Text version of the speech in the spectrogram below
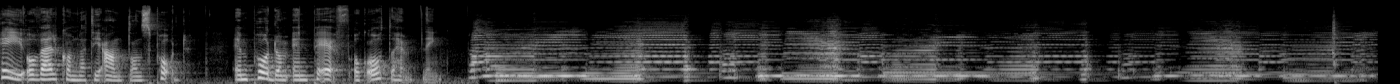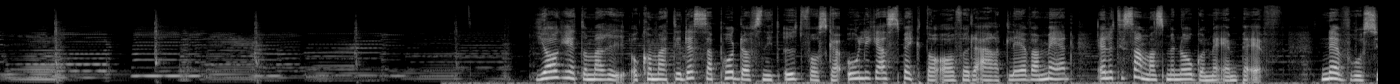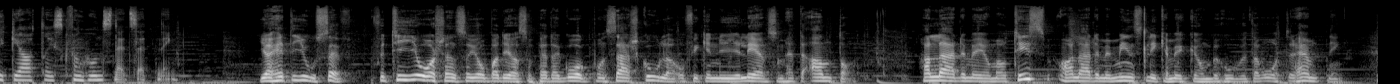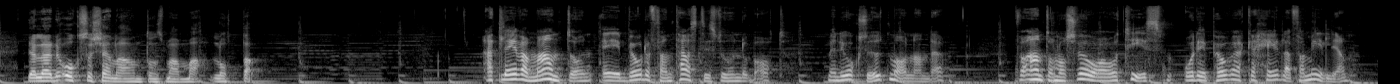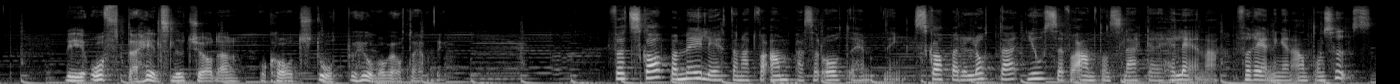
Hej och välkomna till Antons podd. En podd om NPF och återhämtning. Jag heter Marie och kommer att i dessa poddavsnitt utforska olika aspekter av hur det är att leva med eller tillsammans med någon med NPF, neuropsykiatrisk funktionsnedsättning. Jag heter Josef. För tio år sedan så jobbade jag som pedagog på en särskola och fick en ny elev som hette Anton. Han lärde mig om autism och han lärde mig minst lika mycket om behovet av återhämtning. Jag lärde också känna Antons mamma, Lotta. Att leva med Anton är både fantastiskt och underbart. Men det är också utmanande. För Anton har svår autism och det påverkar hela familjen. Vi är ofta helt slutkörda och har ett stort behov av återhämtning. För att skapa möjligheten att få anpassad återhämtning skapade Lotta, Josef och Antons läkare Helena föreningen Antons hus.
